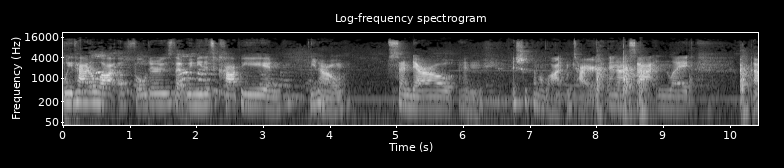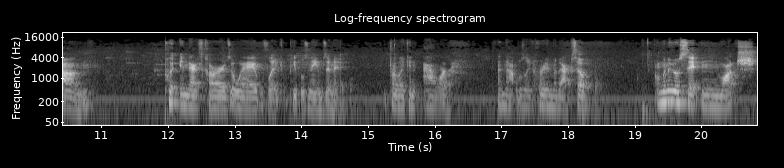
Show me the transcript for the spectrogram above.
we've had a lot of folders that we needed to copy and, you know, send out and it's just been a lot i'm tired and i sat and like um put index cards away with like people's names in it for like an hour and that was like hurting my back so i'm gonna go sit and watch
